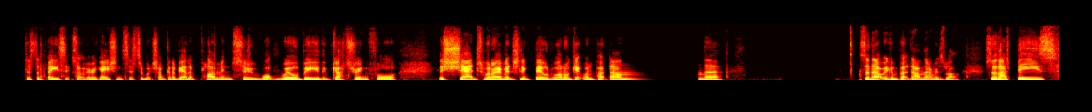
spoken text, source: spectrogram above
just a basic sort of irrigation system, which I'm going to be able to plumb into what will be the guttering for the shed when I eventually build one or get one put down there so that we can put down there as well. So that's bees.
